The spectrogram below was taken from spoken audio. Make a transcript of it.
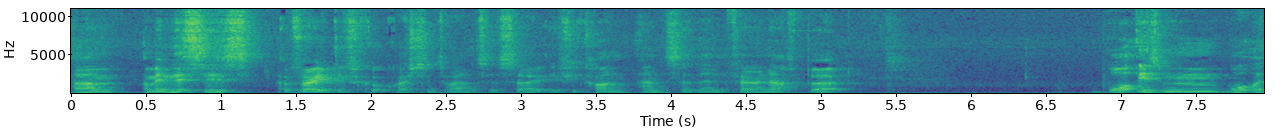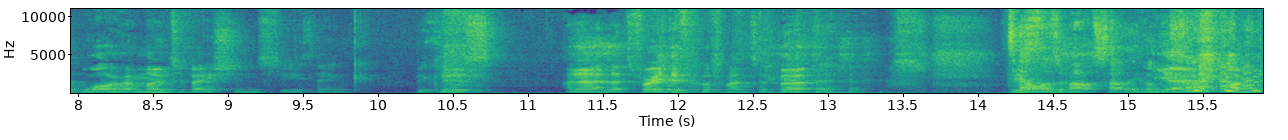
Um, I mean, this is a very difficult question to answer. So if you can't answer, then fair enough. But what is what what are her motivations? Do you think? because I know that's very difficult to answer, but Tell us about Sally Hunter. yeah, I'm,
